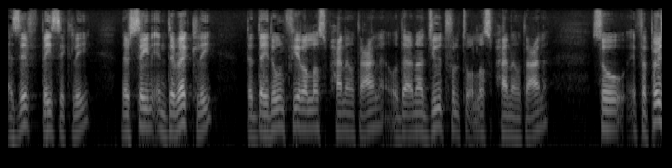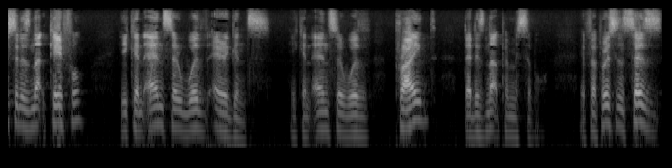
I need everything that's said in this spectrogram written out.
As if basically they're saying indirectly that they don't fear Allah subhanahu wa ta'ala or they are not dutiful to Allah subhanahu wa ta'ala. So if a person is not careful, he can answer with arrogance. He can answer with pride that is not permissible. If a person says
